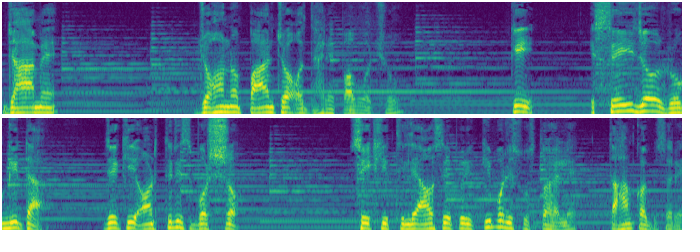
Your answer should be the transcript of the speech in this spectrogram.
ଯାହା ଆମେ ଜହନ ପାଞ୍ଚ ଅଧ୍ୟାୟରେ ପାଉଅଛୁ କି ସେଇ ଯେଉଁ ରୋଗୀଟା ଯିଏକି ଅଠତିରିଶ ବର୍ଷ ସେଇଠି ଥିଲେ ଆଉ ସେପରି କିପରି ସୁସ୍ଥ ହେଲେ ତାହାଙ୍କ ବିଷୟରେ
